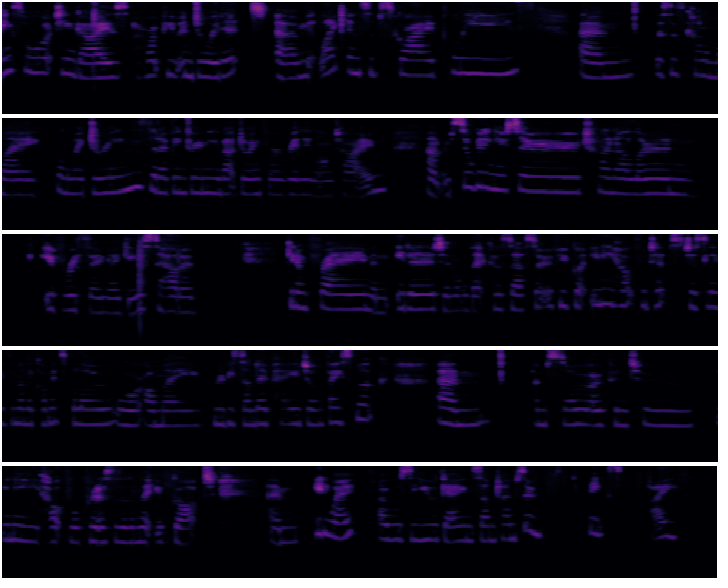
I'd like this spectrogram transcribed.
thanks for watching, guys. I hope you enjoyed it. Um, like and subscribe, please. Um, this is kind of my one of my dreams that I've been dreaming about doing for a really long time. Um, I'm still getting used to trying to learn everything, I guess, how to get in frame and edit and all that kind of stuff. So if you've got any helpful tips, just leave them in the comments below or on my Ruby Sunday page on Facebook. Um, I'm so open to any helpful criticism that you've got. Um, anyway, I will see you again sometime soon. Thanks. Bye.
